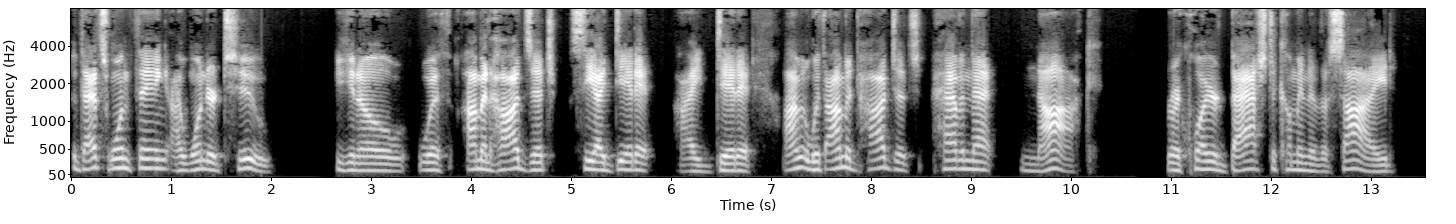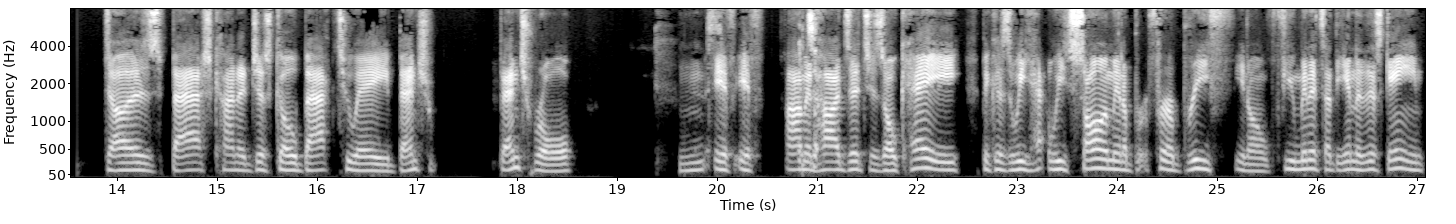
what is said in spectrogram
that's one thing I wonder too. You know, with Ahmed Hodzic, see, I did it. I did it. I'm with Ahmed Hodzic having that knock required Bash to come into the side. Does Bash kind of just go back to a bench bench role? If if Ahmed Hodzic is okay because we ha- we saw him in a for a brief you know few minutes at the end of this game.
